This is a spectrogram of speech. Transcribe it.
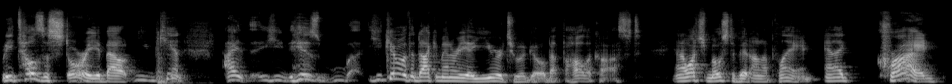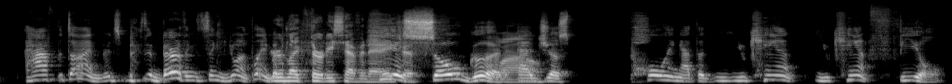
But he tells a story about you can't. I he his he came out with a documentary a year or two ago about the Holocaust, and I watched most of it on a plane, and I cried half the time. It's, it's embarrassing thing to do on a plane. You're like 37A. he is so good Wow. at just pulling at the. You can't you can't feel.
